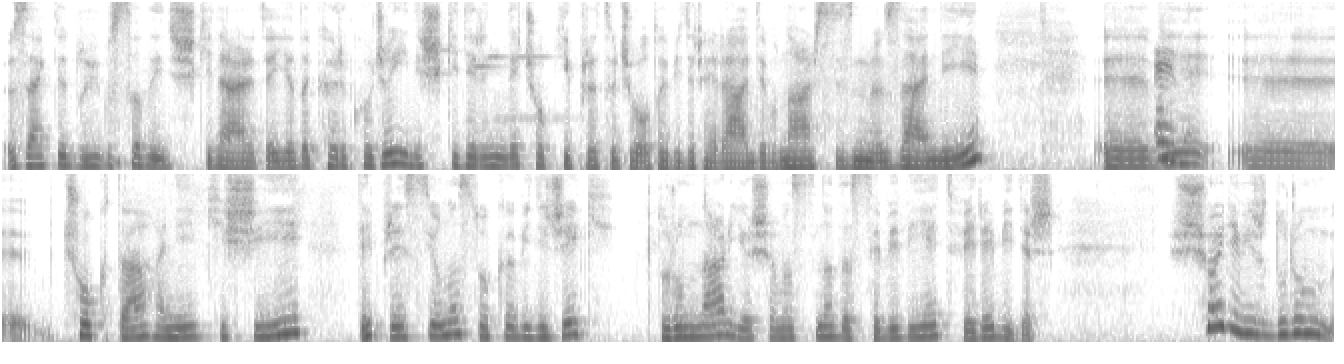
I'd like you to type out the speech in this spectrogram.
özellikle duygusal ilişkilerde ya da karı koca ilişkilerinde çok yıpratıcı olabilir herhalde bu narsizm özelliği. Ee, Ve e, çok da hani kişiyi depresyona sokabilecek durumlar yaşamasına da sebebiyet verebilir. Şöyle bir durum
